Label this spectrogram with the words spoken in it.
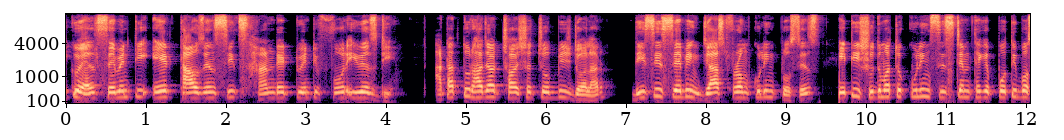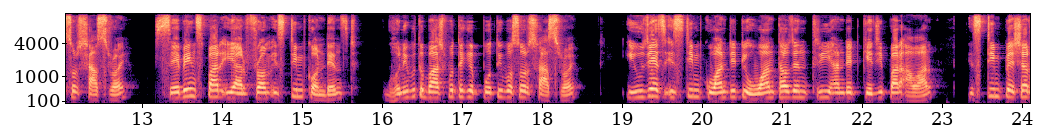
equal seventy eight thousand six hundred twenty four USD আটাত্তর হাজার ছয়শো চব্বিশ dollar this is saving just from cooling process এটি শুধুমাত্র কুলিং সিস্টেম থেকে প্রতি বছর সাশ্রয়। Savings per year from steam condensed ঘনীভূত বাষ্প থেকে প্রতি বছর সাশ্রয়। Uses steam quantity one thousand three hundred KG per hour steam pressure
